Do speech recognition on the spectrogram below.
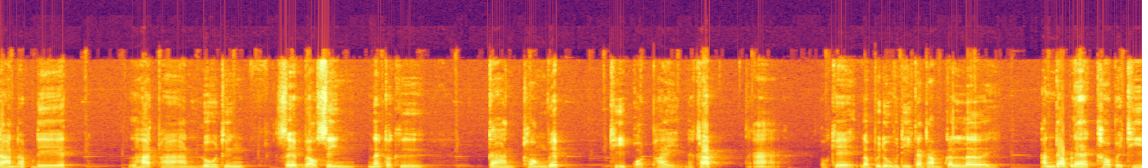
การอัปเดต รหัสผ่านรวมไปถึงเซฟเบราว์ซิ่งนั่นก็คือการท่องเว็บที่ปลอดภัยนะครับอ่าโอเค เราไปดูวิธีการทำกันเลย อันดับแรกเข้าไปที่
